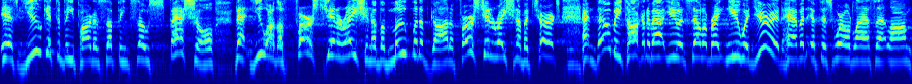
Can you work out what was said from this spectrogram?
is you get to be part of something so special that you are the first generation of a movement of God, a first generation of a church, and they'll be talking about you and celebrating you when you're in heaven if this world lasts that long.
